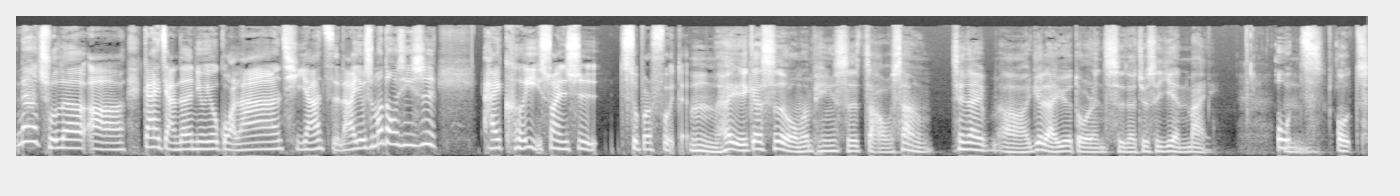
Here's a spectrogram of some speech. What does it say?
那除了呃刚才讲的牛油果啦、奇亚籽啦，有什么东西是还可以算是 super food？嗯，还有一个是我们平时早上现在啊、越来越多人吃的就是燕麦，oats oats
